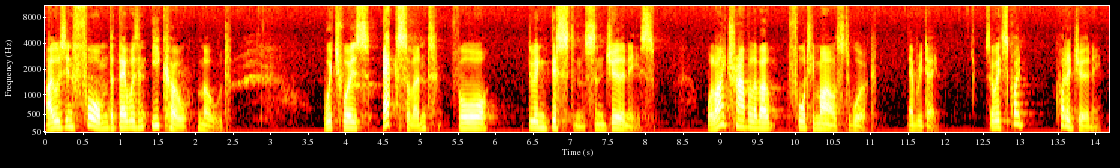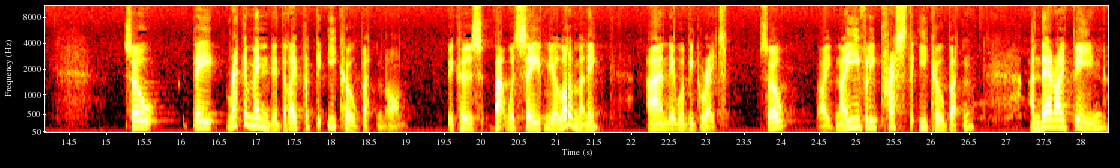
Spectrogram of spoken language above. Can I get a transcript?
I was informed that there was an eco mode, which was excellent for doing distance and journeys. Well, I travel about 40 miles to work every day, so it's quite, quite a journey. So they recommended that I put the eco button on because that would save me a lot of money and it would be great. So I naively pressed the eco button, and there I've been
